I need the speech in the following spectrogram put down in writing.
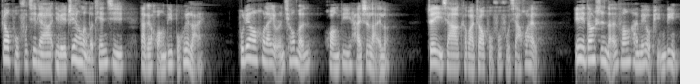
赵普夫妻俩以为这样冷的天气大概皇帝不会来，不料后来有人敲门，皇帝还是来了。这一下可把赵普夫妇吓坏了。因为当时南方还没有平定，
